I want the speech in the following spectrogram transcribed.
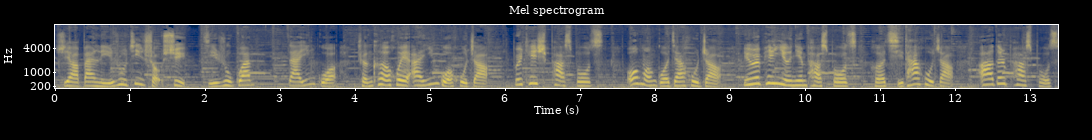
需要办理入境手续及入关。在英国，乘客会按英国护照 （British passports）、欧盟国家护照 （European Union passports） 和其他护照 （Other passports）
